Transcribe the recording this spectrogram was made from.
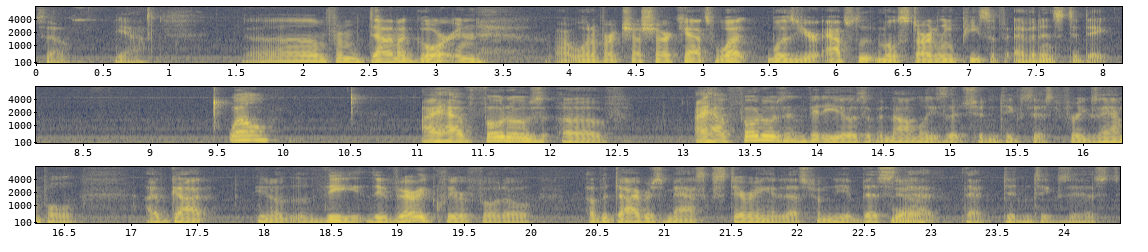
So yeah, Um, from Donna Gorton, one of our Cheshire cats. What was your absolute most startling piece of evidence to date? well, I have photos of, I have photos and videos of anomalies that shouldn't exist. For example, I've got you know the the very clear photo of a diver's mask staring at us from the abyss Yeah. that that didn't exist.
